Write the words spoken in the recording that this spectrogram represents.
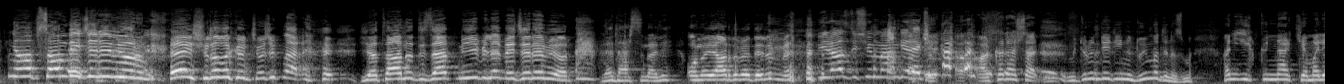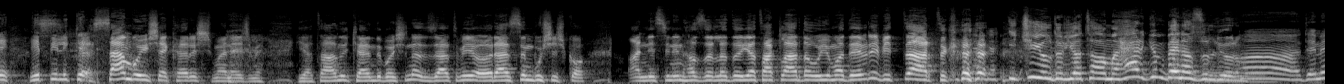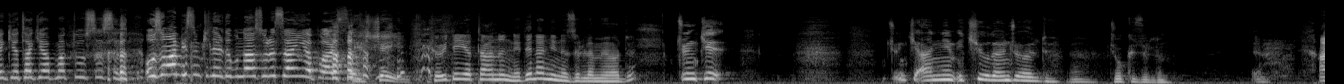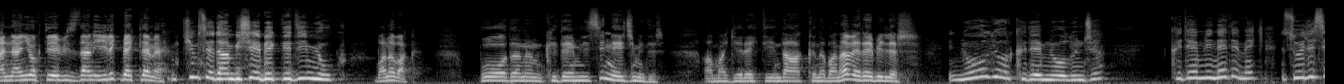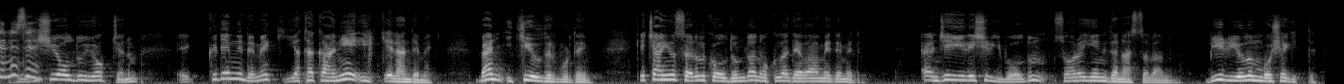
Ne yapsam beceremiyorum. Hey şuna bakın çocuklar. Yatağını düzeltmeyi bile beceremiyor. Ne dersin Ali? Ona yardım edelim mi? Biraz düşünmem gerek. E, Arkadaşlar müdürün dediğini duymadınız mı? Hani ilk günler Kemal'e hep birlikte... Sen bu işe karışma Necmi. Yatağını kendi başına düzeltmeyi öğrensin bu şişko. Annesinin hazırladığı yataklarda uyuma devri bitti artık. İki yıldır yatağımı her gün ben hazırlıyorum. Ha, demek yatak yapmakta ustasın. O zaman bizimkileri de bundan sonra sen yaparsın. Şey köyde yatağını neden annen hazırlamıyordu? Çünkü... Çünkü annem iki yıl önce öldü. Çok üzüldüm. Annen yok diye bizden iyilik bekleme. Kimseden bir şey beklediğim yok. Bana bak. Bu odanın kıdemlisi Necmi'dir. Ama gerektiğinde hakkını bana verebilir. Ne oluyor kıdemli olunca? Kıdemli ne demek? Söylesenize. Bir şey olduğu yok canım. E, kıdemli demek yatakhaneye ilk gelen demek. Ben iki yıldır buradayım. Geçen yıl sarılık olduğumdan okula devam edemedim. Önce iyileşir gibi oldum sonra yeniden hastalandım. Bir yılım boşa gitti.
